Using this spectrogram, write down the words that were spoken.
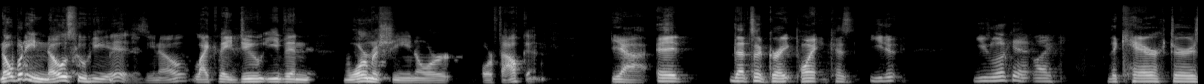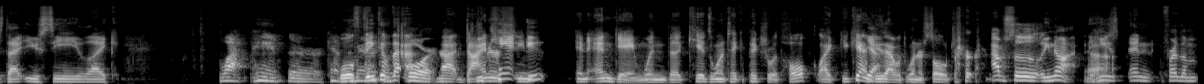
nobody knows who he is. You know, like they do even War Machine or or Falcon. yeah, it that's a great point because you do, you look at like the characters that you see like Black Panther. Captain well, think of that Thor. that You diner can't scene do in Endgame when the kids want to take a picture with Hulk. Like you can't Yeah. do that with Winter Soldier. absolutely not. Yeah. He's and for the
